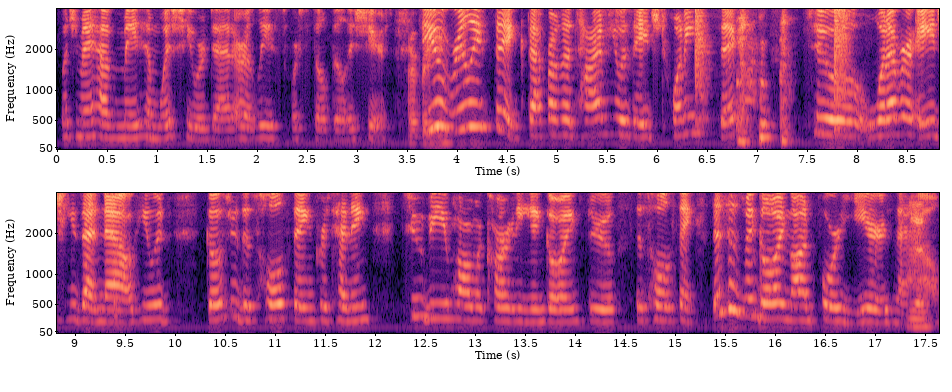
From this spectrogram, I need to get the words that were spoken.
which may have made him wish he were dead, or at least were still Billy Shears. Do you really think that from the time he was age 26 to whatever age he's at now, he would go through this whole thing pretending to be Paul McCartney and going through this whole thing? This has been going on for years now. Yes.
